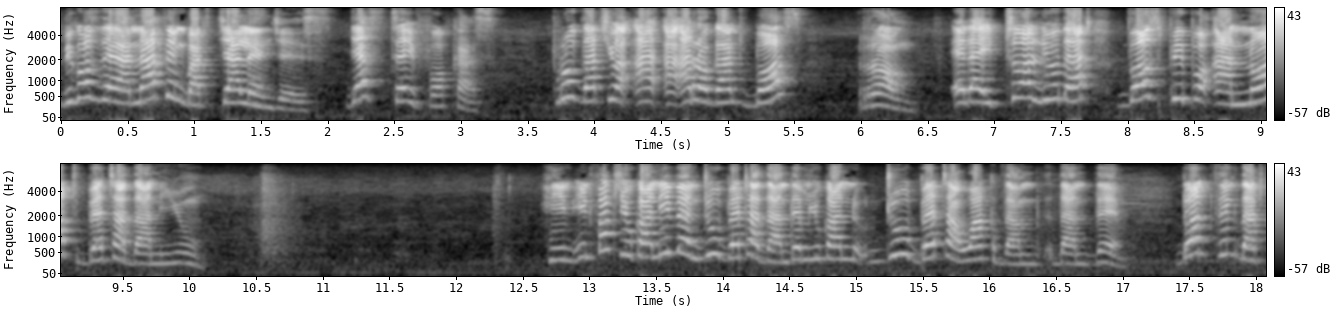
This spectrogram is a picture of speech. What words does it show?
Because they are nothing but challenges. Just stay focused. Prove that you are arrogant boss wrong. And i told you that those people are not better than you in, fact you can even do better than them. You can do better work than than them. Don't think that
